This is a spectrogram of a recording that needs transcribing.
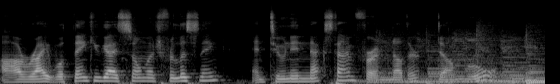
All right. Well, thank you guys so much for listening, and tune in next time for another dumb rule.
